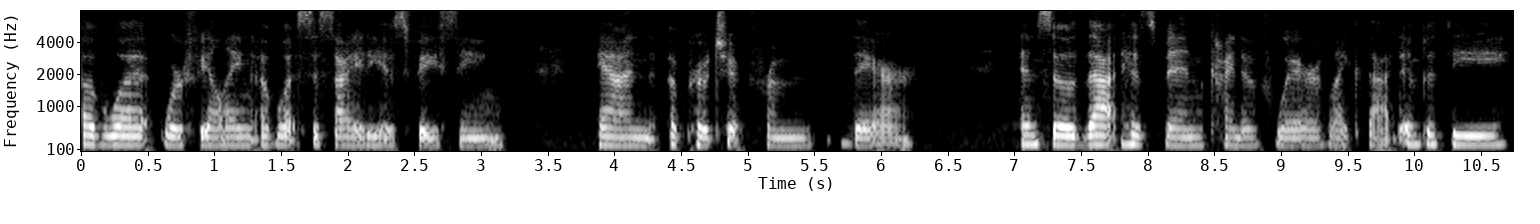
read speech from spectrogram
of what we're feeling of what society is facing and approach it from there. And so that has been kind of where like that empathy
